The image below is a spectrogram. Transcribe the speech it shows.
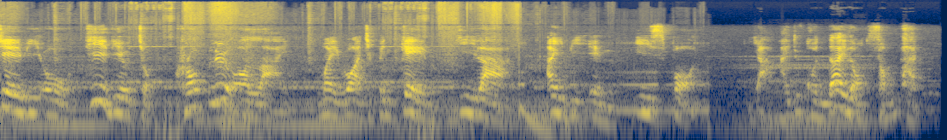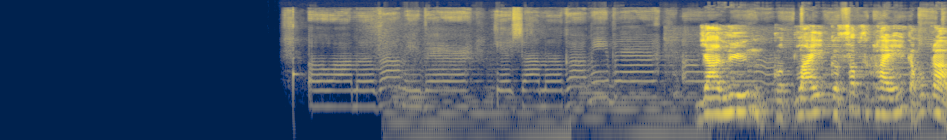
JBO ที่เดียวจบครบเรื่องออนไลน์ ไม่ว่าจะเป็นเกม กีฬา IBM eSport อยากให้ทุกคนได้ลองสัมผัส อย่าลืมกดไลค์กด Subscribe ให้กับพวกเรา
